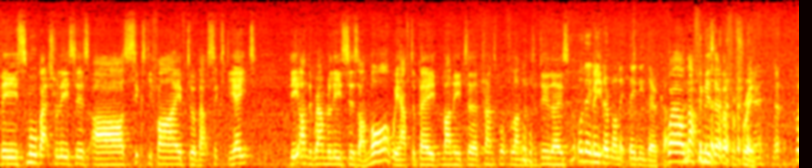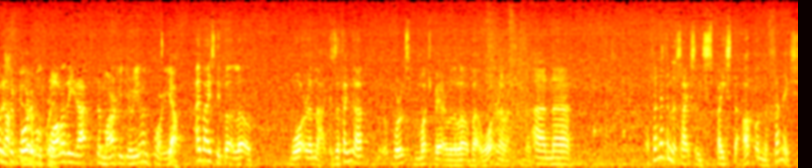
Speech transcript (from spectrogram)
The small batch releases are 65 to about 68. The underground releases are more. We have to pay money to Transport for London to do those. Oh, they But need their money. They need their cut. Well, nothing is ever for free. But it's Nothing affordable quality. That's the market you're aiming for. Yeah. I've actually put a little water in that because I think that works much better with a little bit of water in it. And uh, if anything, it's actually spiced it up on the finish.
